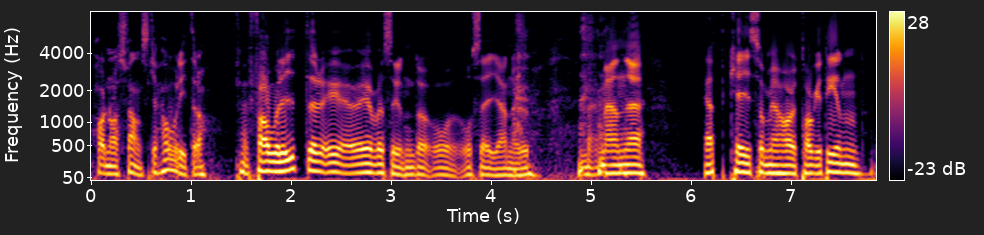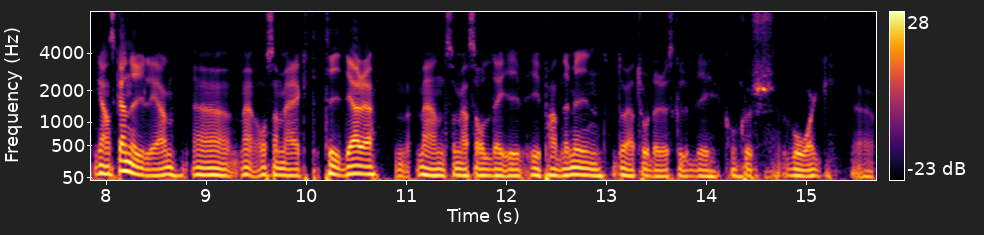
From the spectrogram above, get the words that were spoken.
Har du några svenska favoriter då? Favoriter är, är väl synd att, att säga nu. men, men ett case som jag har tagit in ganska nyligen eh, och som jag ägt tidigare men som jag sålde i, i pandemin då jag trodde det skulle bli konkursvåg eh,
